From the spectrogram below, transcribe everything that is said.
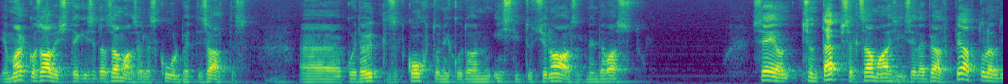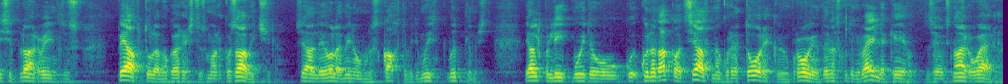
ja Marko Savits tegi sedasama selles Kuulbeti saates Äh, kui ta ütles, et kohtunikud on institutsionaalselt nende vastu. see on, see on täpselt sama asi, selle pealt peab tulema distsiplinaarmenetlus, peab tulema karistus Marko Savicile, seal ei ole minu meelest kahtepidi mõtlemist jalgpalliliit muidu, kui, nad hakkavad sealt nagu retoorikaga proovivad ennast kuidagi välja keerutada, see oleks naeruväärne,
